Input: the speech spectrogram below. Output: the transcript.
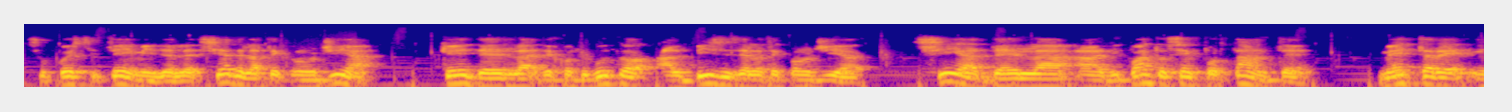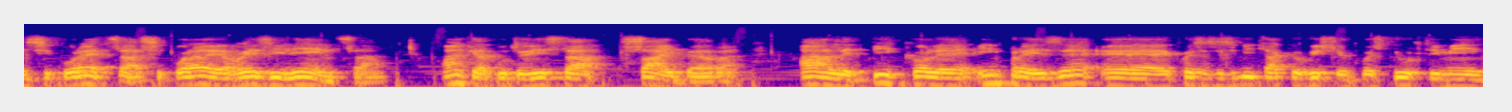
su questi temi del, sia della tecnologia che del, del, contributo al business della tecnologia, sia della, uh, di quanto sia importante mettere in sicurezza, assicurare resilienza anche dal punto di vista cyber alle piccole imprese, eh, questa sensibilità che ho visto in questi ultimi,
